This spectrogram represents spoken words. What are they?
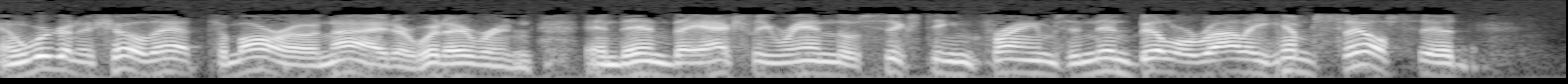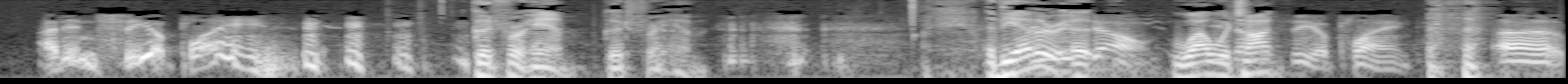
and we're going to show that tomorrow night or whatever. And, and then they actually ran those 16 frames and then Bill O'Reilly himself said, I didn't see a plane. Good for him. Good for him. The other, uh, while you we're talking, see a plane. uh,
